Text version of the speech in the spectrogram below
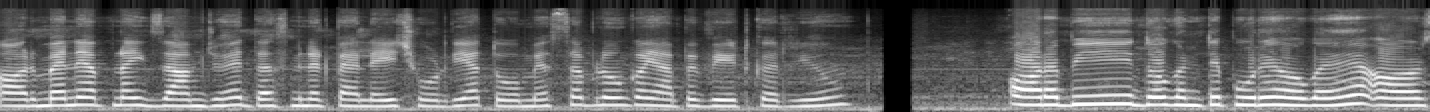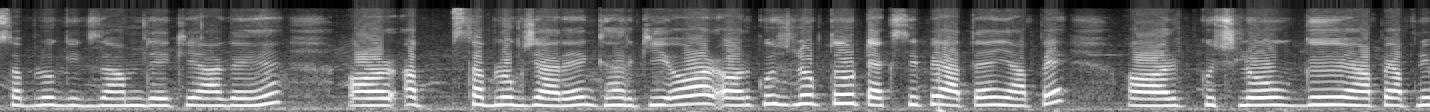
और मैंने अपना एग्ज़ाम जो है दस मिनट पहले ही छोड़ दिया तो मैं सब लोगों का यहाँ पे वेट कर रही हूँ। और अभी दो घंटे पूरे हो गए हैं और सब लोग एग्ज़ाम दे के आ गए हैं और अब सब लोग जा रहे हैं घर की ओर और, और कुछ लोग तो टैक्सी पे आते हैं यहाँ पे और कुछ लोग यहाँ पे अपनी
